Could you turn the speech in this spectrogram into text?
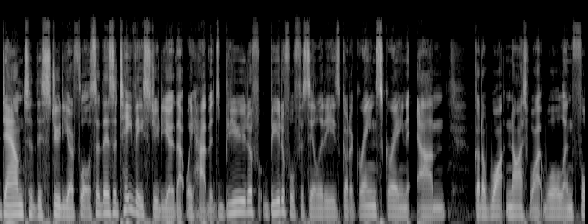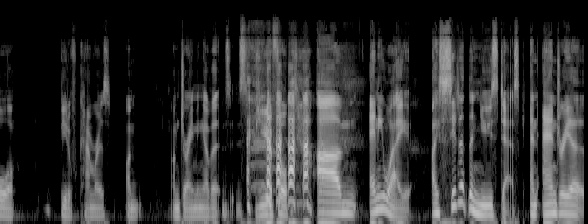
down to the studio floor. So there's a TV studio that we have. It's beautiful, beautiful facilities. Got a green screen. Um, got a white, nice white wall and four beautiful cameras. I'm I'm dreaming of it. It's, it's beautiful. um, anyway, I sit at the news desk and Andrea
